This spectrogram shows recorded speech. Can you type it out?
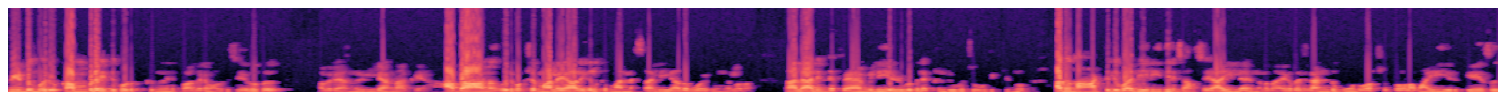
വീണ്ടും ഒരു കംപ്ലൈന്റ് കൊടുക്കുന്നതിന് പകരം അവർ ചെയ്തത് അവരെ അന്ന് ഇല്ലാണ്ടാക്കുകയാണ്. അതാണ് ഒരുപക്ഷെ മലയാളികൾക്ക് മനസ്സലിയാതെ പോയത് എന്നുള്ളത്. തലാലിന്റെ ഫാമിലി എഴുപത് ലക്ഷം രൂപ ചോദിക്കുന്നു. അത് നാട്ടിൽ വലിയ രീതിയിൽ ചർച്ചയായില്ല എന്നുള്ളത്. ഏകദേശം രണ്ട് മൂന്ന് വർഷത്തോളമായി ഈ ഒരു കേസ്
